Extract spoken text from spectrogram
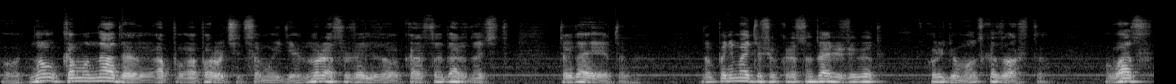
Вот. Ну, кому надо оп опорочить саму идею. Ну, раз уже реализовал Краснодар, значит, тогда и это. Но понимаете, что в Краснодаре живет Курдюм. Он сказал, что у вас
